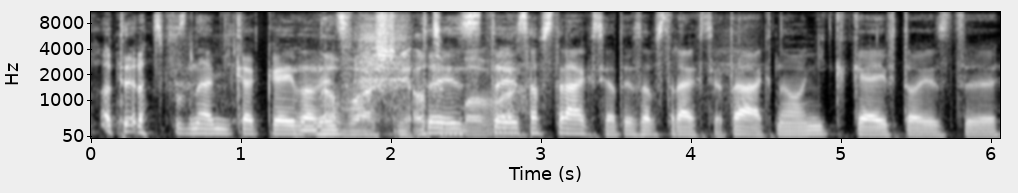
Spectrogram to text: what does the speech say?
a teraz poznałem Nicka Cave'a, No właśnie, o to tym jest, mowa. To jest abstrakcja, to jest abstrakcja, tak. No Nick Cave to jest, y,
